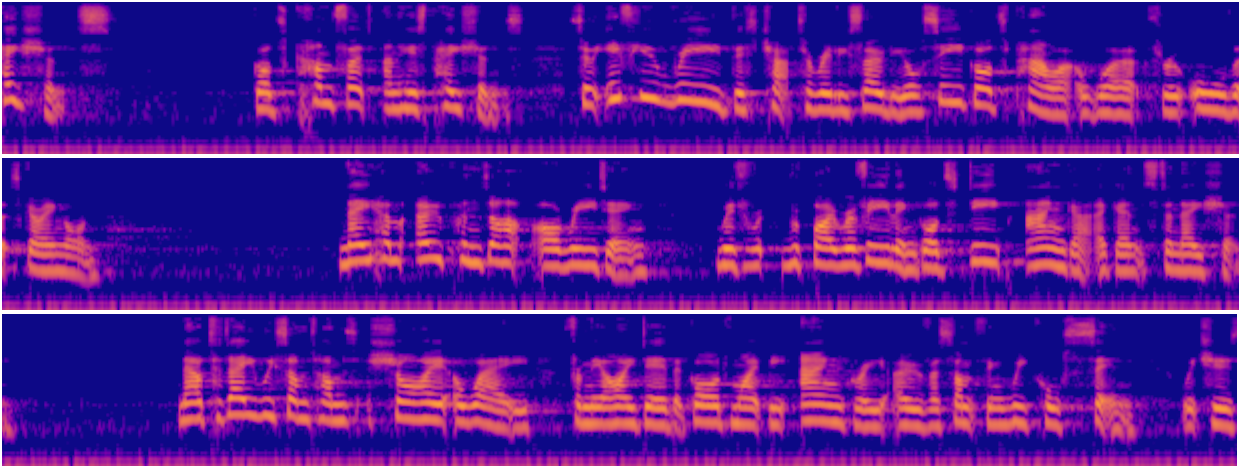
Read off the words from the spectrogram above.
patience. God's comfort and his patience. So if you read this chapter really slowly, you'll see God's power at work through all that's going on. Nahum opens up our reading with, by revealing God's deep anger against a nation. Now, today we sometimes shy away from the idea that God might be angry over something we call sin, which is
